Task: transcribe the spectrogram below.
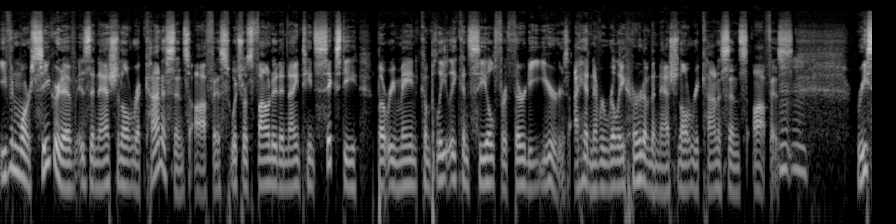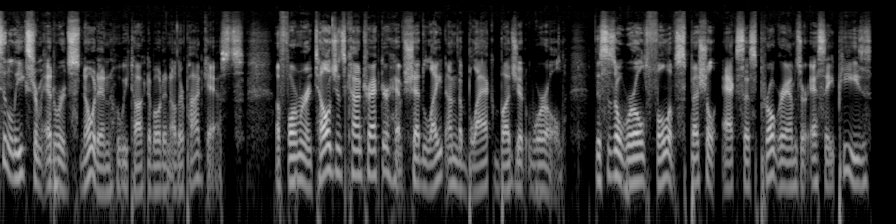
Even more secretive is the National Reconnaissance Office, which was founded in 1960 but remained completely concealed for 30 years. I had never really heard of the National Reconnaissance Office. Recent leaks from Edward Snowden, who we talked about in other podcasts, a former intelligence contractor, have shed light on the black budget world. This is a world full of special access programs, or SAPs,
